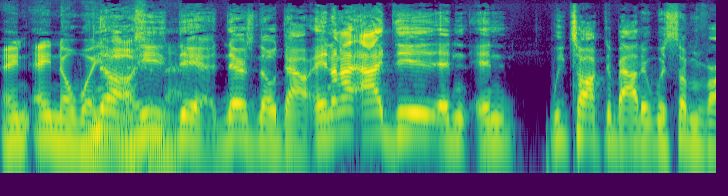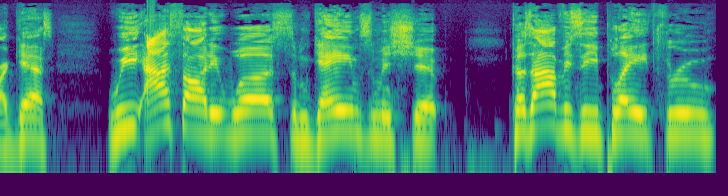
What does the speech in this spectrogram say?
Ain't ain't no way. No, he's that. yeah. There's no doubt, and I, I did, and and we talked about it with some of our guests. We I thought it was some gamesmanship because obviously he played through.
